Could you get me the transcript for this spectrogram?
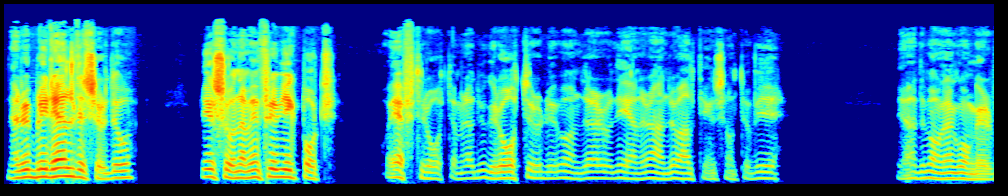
När du blir äldre så då, det är så när min fru gick bort och efteråt, jag menar, du gråter och du undrar och det ena och det andra och allting sånt. Och vi, vi hade många gånger,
